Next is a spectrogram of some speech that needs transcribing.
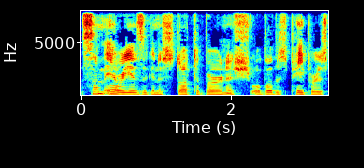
some areas are going to start to burnish, although this paper is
